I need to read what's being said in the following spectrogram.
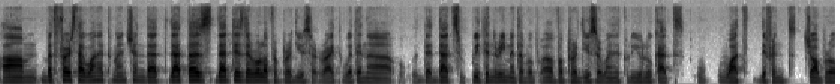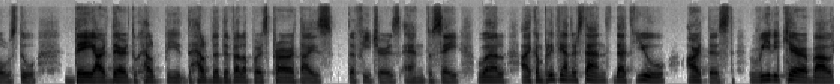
Um, but first, I wanted to mention that that does that is the role of a producer, right? Within a that, that's within the remit of a, of a producer. When it, you look at what different job roles do, they are there to help help the developers prioritize the features and to say, well, I completely understand that you artist really care about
